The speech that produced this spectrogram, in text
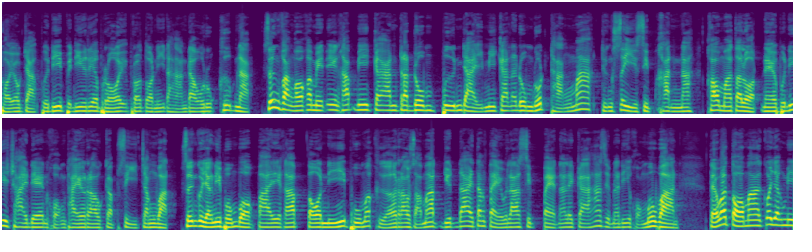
ถอยออกจากพื้นที่เป็นที่เรียบร้อย เพราะตอนนี้ทหารดาวรุกคืบหนัก ซึ่งฝั่งของเขมรเองครับมีการระดมปืนใหญ่ มีการระดมรถถังมากถึง 40 คันนะ เข้ามาตลอดแนวพื้นที่ชายแดนของไทยเรากับ 4 จังหวัด ซึ่งก็อย่างที่ผมบอกไปครับ ตอนนี้ภูมะเขือเราสามารถยึดได้ตั้งแต่เวลา 18นาฬิกา50 นาทีของเมื่อวาน แต่ว่าต่อมาก็ยังมี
